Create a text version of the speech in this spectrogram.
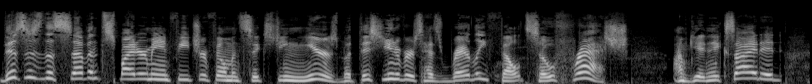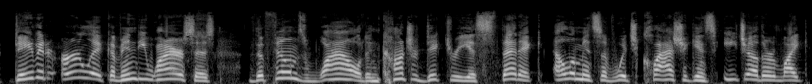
This is the seventh Spider Man feature film in 16 years, but this universe has rarely felt so fresh. I'm getting excited. David Ehrlich of IndieWire says, the film's wild and contradictory aesthetic, elements of which clash against each other like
